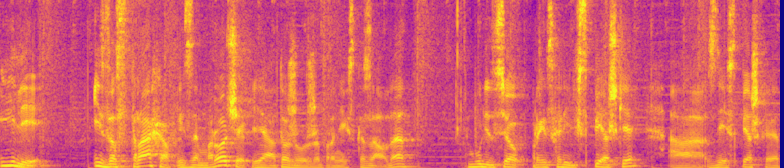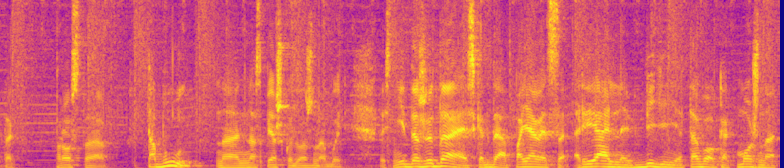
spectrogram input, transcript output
или из-за страхов, из-за морочек, я тоже уже про них сказал, да, будет все происходить в спешке, а здесь спешка это просто табу на, на спешку должна быть. То есть не дожидаясь, когда появится реальное видение того, как можно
